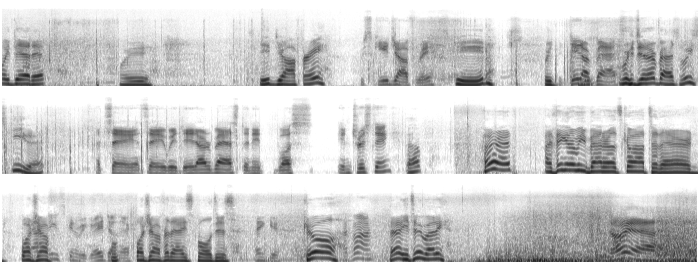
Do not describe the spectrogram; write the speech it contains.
We did it. We skied Joffre. We skied Joffre. Skied. We We did our best. We did our best. We skied it. I'd say I'd say we did our best, and it was interesting. Yep. All right. I think it'll be better. Let's go out to there and watch out. I out. think it's gonna be great down there. Watch out for the ice bulges. Thank you. Cool. Have fun. Yeah, you too, buddy. Oh yeah.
